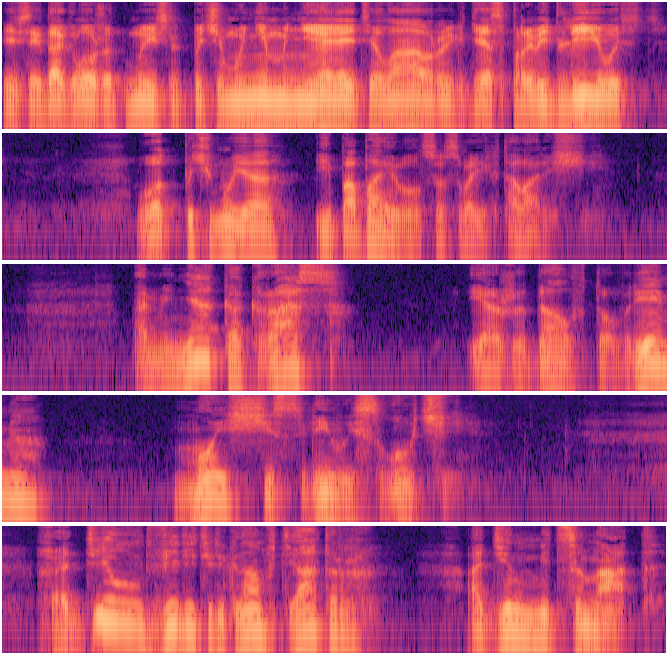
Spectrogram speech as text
И всегда гложет мысль, почему не мне эти лавры, где справедливость. Вот почему я и побаивался своих товарищей. А меня как раз и ожидал в то время мой счастливый случай. Ходил, видите ли, к нам в театр один меценат.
